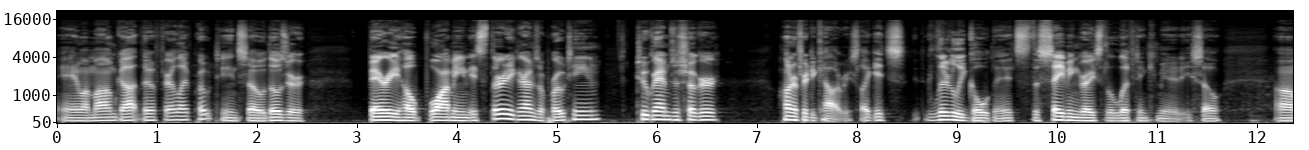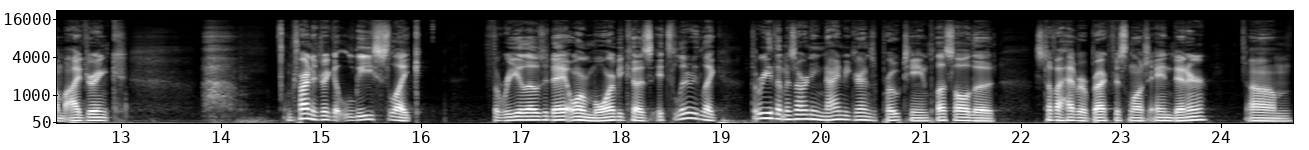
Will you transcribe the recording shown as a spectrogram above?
and my mom got the fairlife protein so those are very helpful. I mean, it's 30 grams of protein, 2 grams of sugar, 150 calories. Like, it's literally golden. It's the saving grace of the lifting community. So, um, I drink, I'm trying to drink at least like three of those a day or more because it's literally like three of them is already 90 grams of protein plus all the stuff I have for breakfast, lunch, and dinner. Um,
